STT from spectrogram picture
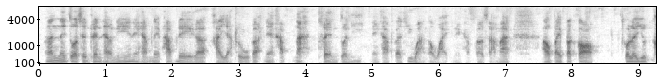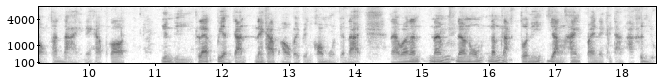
เพราะฉะนั้นในตัวเส้นเทรนแถวนี้นะครับในภาพเดย์ก็ใครอยากรู้ก็เนี่ยครับนะเทรนตัวนี้นะครับก็ที่วางเอาไว้นะครับก็สามารถเอาไปประกอบกลยุทธ์ของท่านได้นะครับ ก็ยินดีแลกเปลี่ยนกันนะครับ เอาไปเป็นข้อมูลกันได้นะเพราะฉะนั้นน้ำแนวโน้มน้ำหนักตัวนี้ยังให้ไปในทิศทางขาขึ้นอยู่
